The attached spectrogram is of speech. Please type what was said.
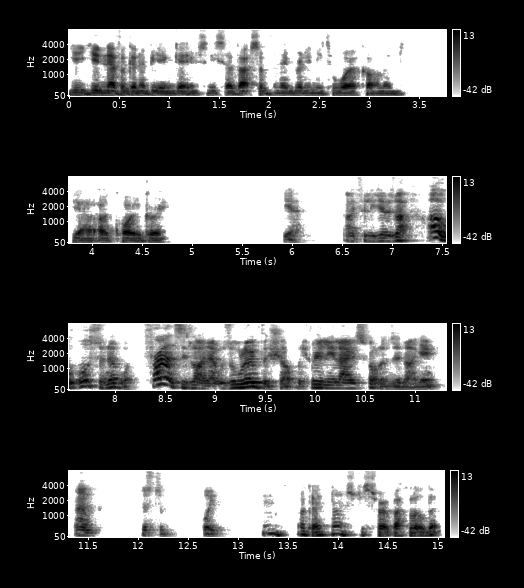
you, are never going to be in games." And he said that's something they really need to work on. And yeah, I quite agree. Yeah, I fully do as well. Oh, also another one. France's lineup was all over the shop, which really allowed Scotland in that game. Um, just a point. Hmm, okay, nice. Just throw it back a little bit.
